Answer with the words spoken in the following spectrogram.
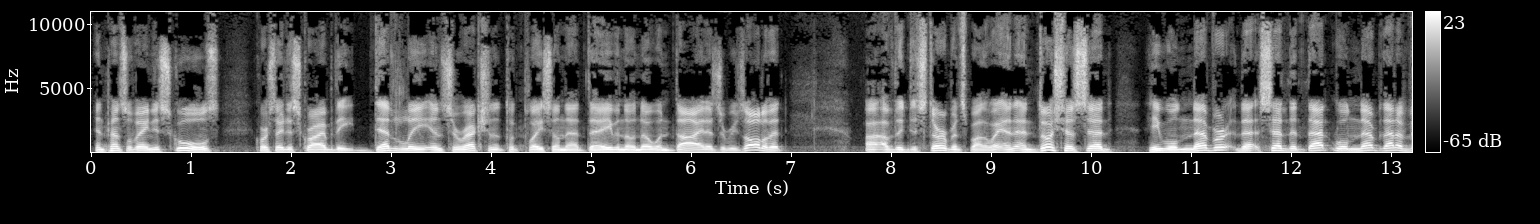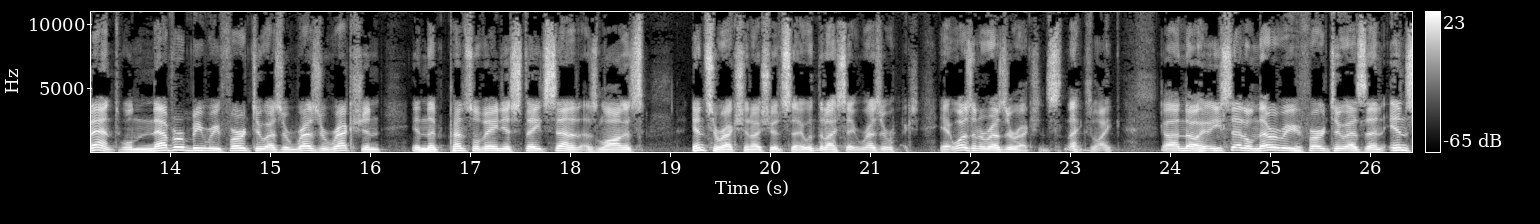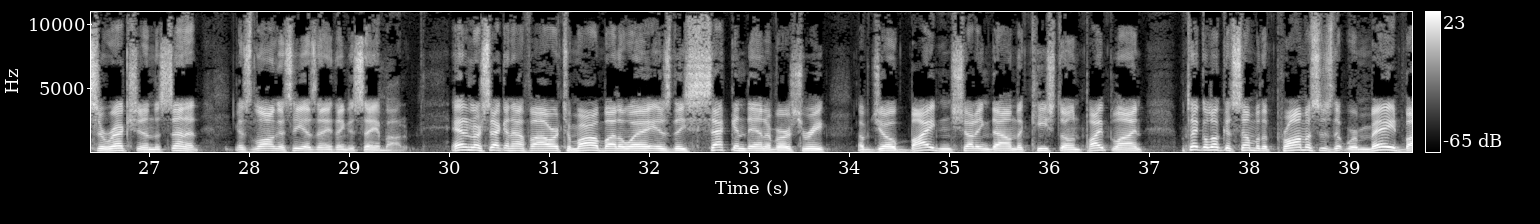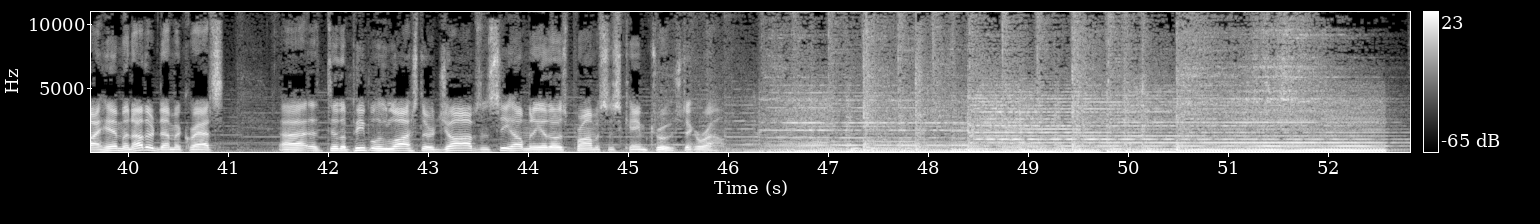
in Pennsylvania schools. Of course, they describe the deadly insurrection that took place on that day, even though no one died as a result of it, uh, of the disturbance, by the way. And, and Dush has said he will never that said that that will never that event will never be referred to as a resurrection in the Pennsylvania State Senate as long as insurrection, I should say. What did I say? Resurrection. It wasn't a resurrection. Thanks, Mike. Uh, no, he said it'll never be referred to as an insurrection in the Senate as long as he has anything to say about it. And in our second half hour, tomorrow, by the way, is the second anniversary of Joe Biden shutting down the Keystone Pipeline. We'll take a look at some of the promises that were made by him and other Democrats uh, to the people who lost their jobs and see how many of those promises came true. Stick around.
